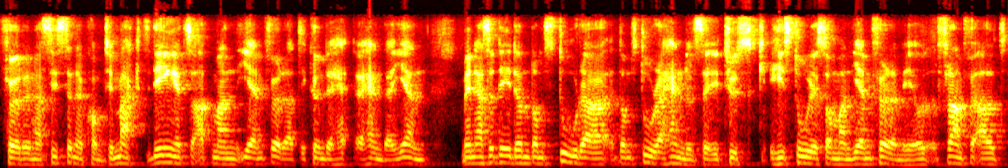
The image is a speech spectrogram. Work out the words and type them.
före nazisterna kom till makt. Det är inget så att man jämför att det kunde hända igen. Men alltså det är de, de, stora, de stora händelser i tysk historia som man jämför med och framför allt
